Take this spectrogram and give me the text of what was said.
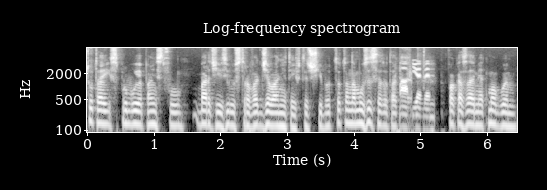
tutaj spróbuję Państwu bardziej zilustrować działanie tej wtyczki, bo to, to na muzyce to tak A1 pokazałem jak mogłem.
